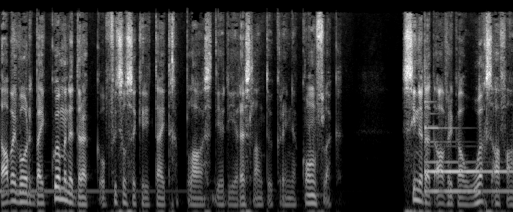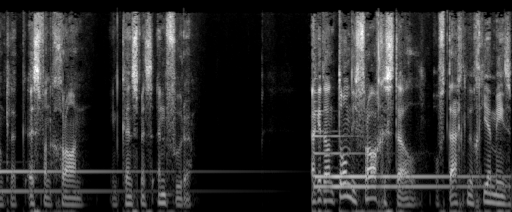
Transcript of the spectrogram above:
Daarbey word bykomende druk op voedselsekuriteit geplaas deur die Rusland-Oekraïne konflik sien dat Afrika hoogs afhanklik is van graan en kunsmis invoere. Ek het aan Tom die vraag gestel of tegnologie mens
